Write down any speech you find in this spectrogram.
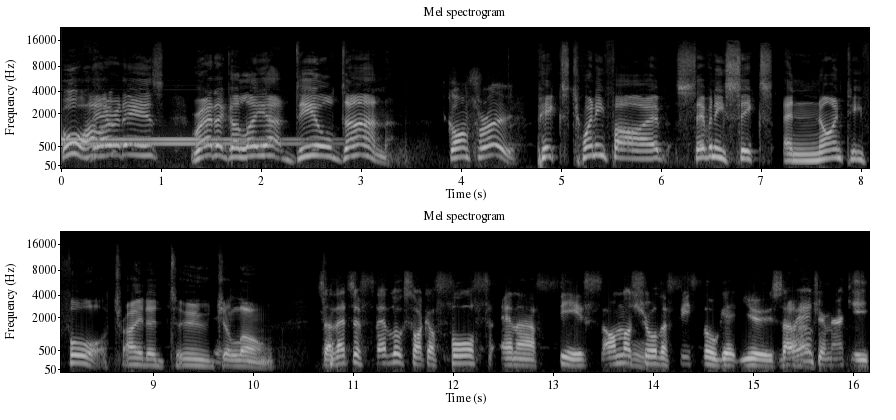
Oh, hello. There it is. Ratugolea, deal done. It's gone through. Picks 25, 76, and 94 traded to Geelong. So that's a that looks like a fourth and a fifth. I'm not sure the fifth will get used. So No. Andrew Mackie,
